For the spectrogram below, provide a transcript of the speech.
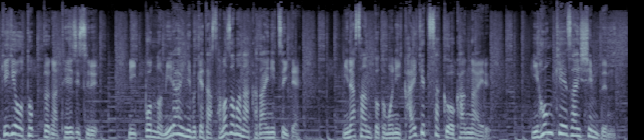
企業トップが提示する日本の未来に向けたさまざまな課題について皆さんと共に解決策を考える日本経済新聞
